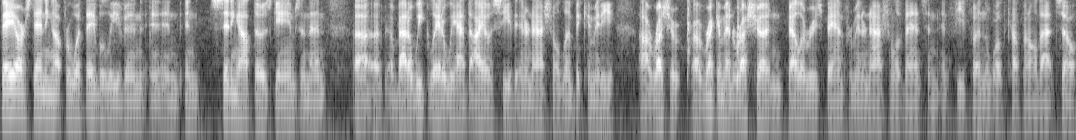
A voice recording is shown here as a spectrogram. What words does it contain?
they are standing up for what they believe in and, and, sitting out those games. And then uh, about a week later, we had the IOC, the International Olympic Committee, uh, Russia uh, recommend Russia and Belarus banned from international events and, and, FIFA and the World Cup and all that. So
